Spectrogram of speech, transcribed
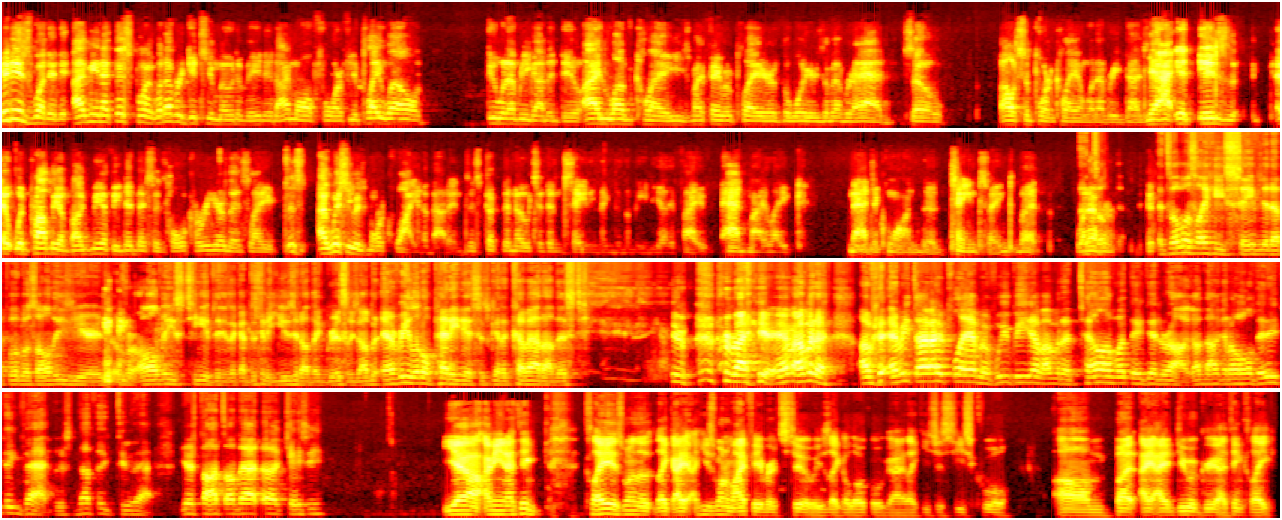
It is what it is. I mean, at this point, whatever gets you motivated, I'm all for. If you play well, do whatever you got to do. I love Klay. He's my favorite player the Warriors have ever had. So I'll support Klay on whatever he does. Yeah, it is. It would probably have bugged me if he did this his whole career. That's like just. I wish he was more quiet about it. Just took the notes and didn't say anything to the media. If I had my like magic wand to change things, but whatever. It's, it's almost like he saved it up almost all these years over all these teams, and he's like, "I'm just going to use it on the Grizzlies." I'm, every little pettiness is going to come out on this team. right here. I'm gonna, I'm gonna, every time I play them, if we beat them, I'm gonna tell them what they did wrong. I'm not gonna hold anything back. There's nothing to that. Your thoughts on that, uh, Casey? Yeah, I mean, I think Klay is one of the like I he's one of my favorites too. He's like a local guy. Like he's just he's cool. Um, but I, I do agree. I think like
